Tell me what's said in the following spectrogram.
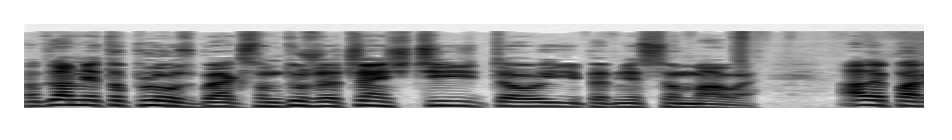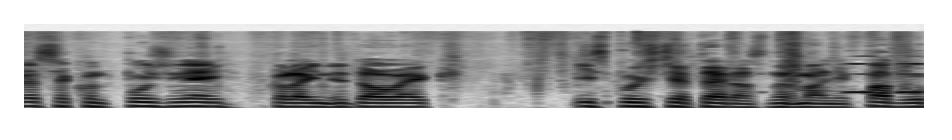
no dla mnie to plus, bo jak są duże części, to i pewnie są małe. Ale parę sekund później kolejny dołek i spójrzcie teraz, normalnie wpadło...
